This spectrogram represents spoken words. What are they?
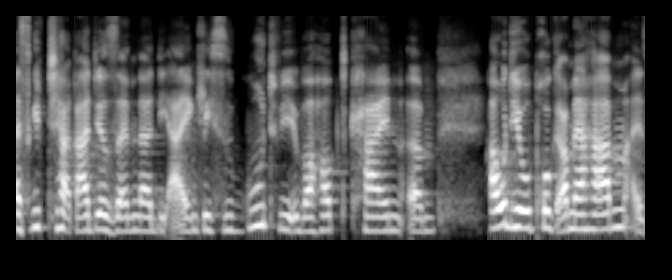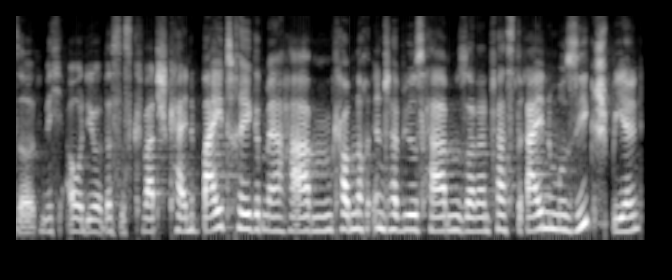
es gibt ja Radiosender, die eigentlich so gut wie überhaupt kein ähm, Audioprogramm mehr haben, also nicht Audio, das ist Quatsch, keine Beiträge mehr haben, kaum noch Interviews haben, sondern fast reine Musik spielen,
